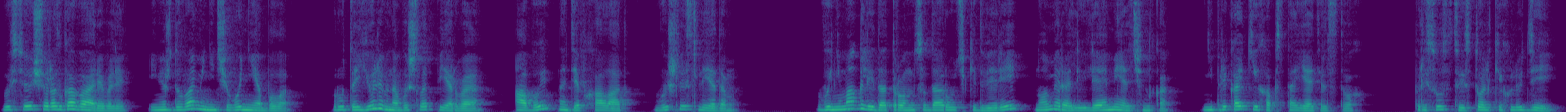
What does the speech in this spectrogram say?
вы все еще разговаривали, и между вами ничего не было. Рута Юлевна вышла первая, а вы, надев халат, вышли следом. Вы не могли дотронуться до ручки дверей номера Лилия Мельченко. Ни при каких обстоятельствах. В присутствии стольких людей.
